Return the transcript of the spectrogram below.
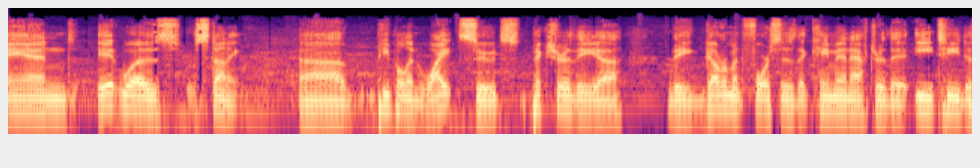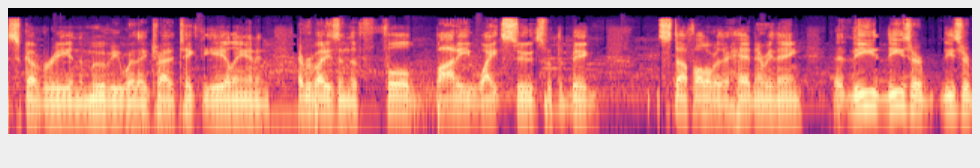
And it was stunning. Uh, people in white suits. Picture the uh, the government forces that came in after the ET discovery in the movie, where they try to take the alien, and everybody's in the full body white suits with the big stuff all over their head and everything. Uh, These these are these are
